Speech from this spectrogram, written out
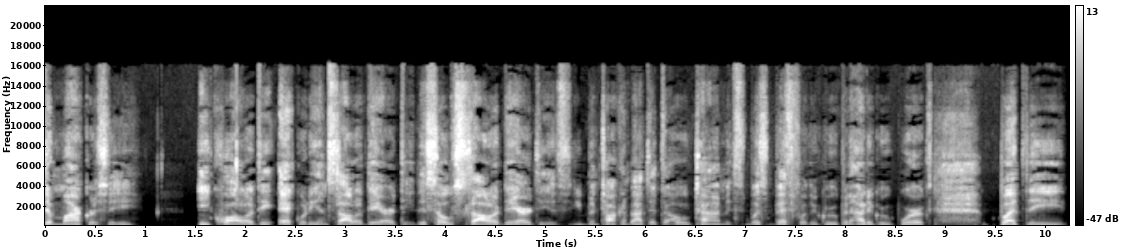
democracy, equality, equity, and solidarity. This whole solidarity is, you've been talking about that the whole time. It's what's best for the group and how the group works. But the,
